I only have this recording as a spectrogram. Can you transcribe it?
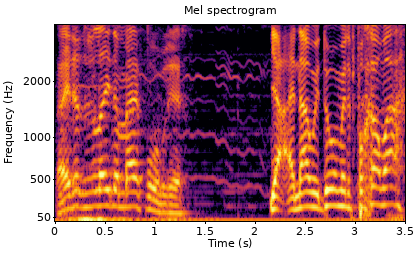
Nee, dat is alleen aan mij voorbericht. Ja, en nou weer door met het programma.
